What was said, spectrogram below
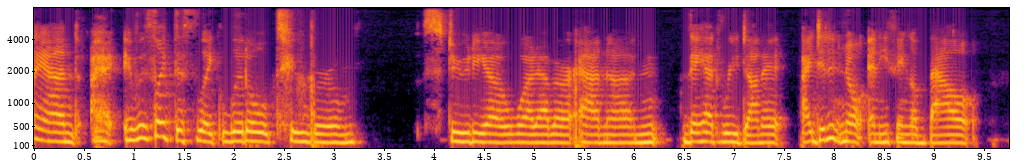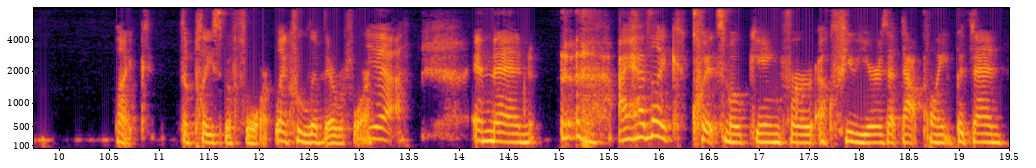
and I it was like this like little two room studio whatever and uh, they had redone it. I didn't know anything about like the place before, like who lived there before. Yeah. And then I had like quit smoking for a few years at that point, but then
